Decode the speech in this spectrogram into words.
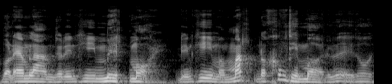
Bọn em làm cho đến khi mệt mỏi, đến khi mà mắt nó không thể mở được nữa thôi.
